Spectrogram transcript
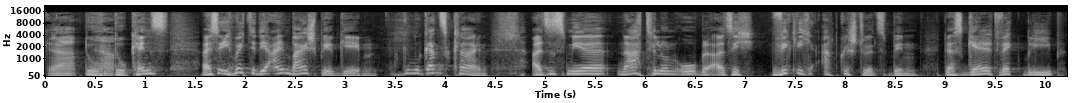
Ja, Du, ja. du kennst, weißt du, ich möchte dir ein Beispiel geben, nur ganz klein. Als es mir nach Till und Obel, als ich wirklich abgestürzt bin, das Geld wegblieb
